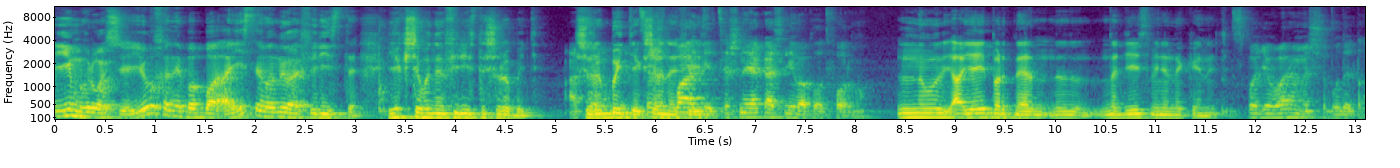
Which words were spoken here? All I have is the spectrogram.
їм гроші. Йохани баба, а якщо вони аферісти? Якщо вони аферісти, що робить? А що робить, якщо вони аферісти? це ж не якась ліва платформа. Ну, а я і партнер. Ну, Надіюсь, мені не кинуть. Сподіваємось, що буде так.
